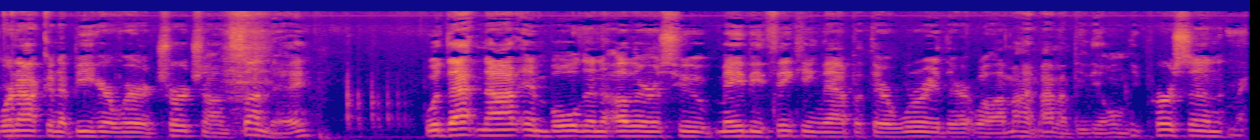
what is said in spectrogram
"We're not going to be here. We're in church on Sunday," would that not embolden others who may be thinking that, but they're worried? They're well, I might, I'm gonna be the only person. Right.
